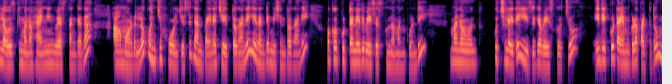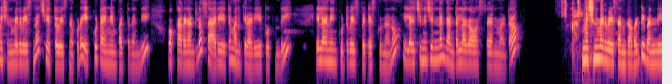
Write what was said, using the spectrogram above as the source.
బ్లౌజ్‌కి మనం హ్యాంగింగ్ వేస్తాం కదా! ఆ మోడల్‌లో కొంచెం ఫోల్డ్ చేసి దానిపైన చేత్తో కానీ లేదంటే మిషన్‌తో కానీ ఒక కుట్ట అనేది వేసేసుకున్నాం అనుకోండి మనం కుచ్చులు అయితే ఈజీగా వేసుకోవచ్చు. ఇది ఎక్కువ టైం కూడా పట్టదు. మిషన్ మీద వేసినా, చేత్తో వేసినా కూడా ఎక్కువ టైం ఏం పట్టదండి. ఒక అరగంటలో శారీ అయితే మనకి రెడీ అయిపోతుంది. ఇలా నేను కుట్టు వేసి పెట్టేసుకున్నాను. ఇలా చిన్న చిన్న గంటల్లాగా వస్తాయన్నమాట. మిషన్ మీద వేసాను కాబట్టి ఇవన్నీ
